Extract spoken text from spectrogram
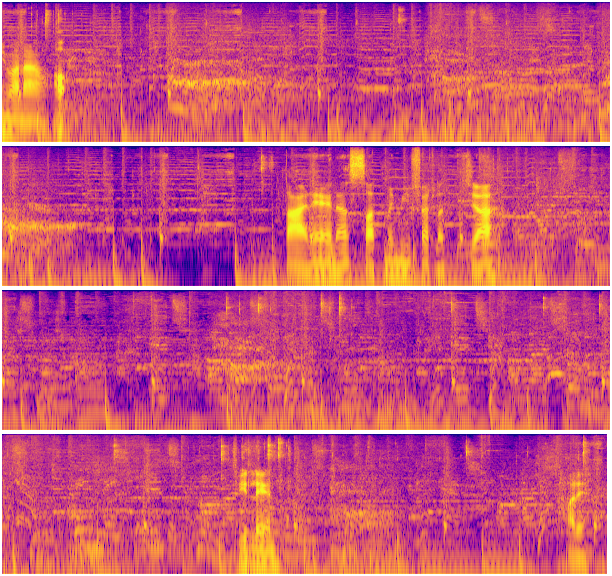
มีมานาวอ๋อตายแน่นะ ซัดไม่มีแฟลชละจ๊ะฟีดเลน มาเด Our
